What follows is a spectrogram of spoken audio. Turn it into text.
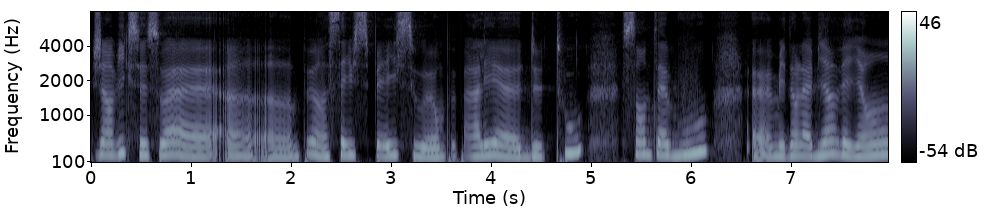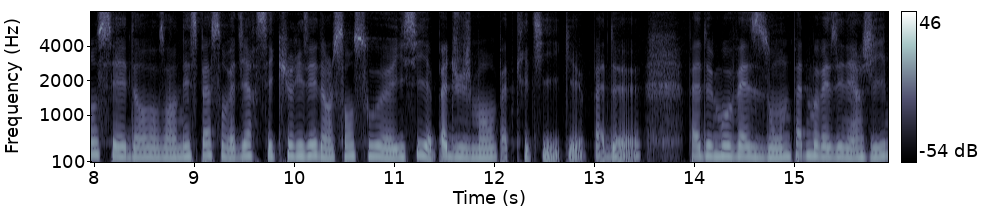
J'ai envie que ce soit un, peu un safe space où on peut parler de tout sans tabou, mais dans la bienveillance et dans un espace, on va dire, sécurisé dans le sens où ici, il n'y a pas de jugement, pas de critique, pas de, pas de mauvaises ondes, pas de mauvaise énergie.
